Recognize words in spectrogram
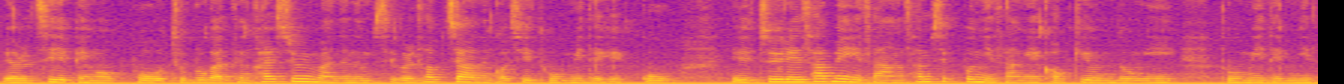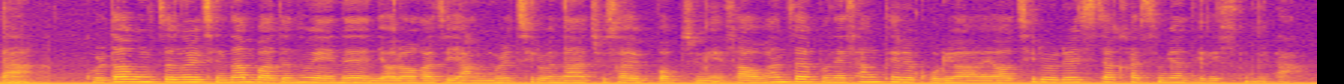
멸치, 뱅어포, 두부 같은 칼슘이 많은 음식을 섭취하는 것이 도움이 되겠고 일주일에 3회 이상 30분 이상의 걷기 운동이 도움이 됩니다. 골다공증을 진단받은 후에는 여러 가지 약물 치료나 주사요법 중에서 환자분의 상태를 고려하여 치료를 시작하시면 되겠습니다.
